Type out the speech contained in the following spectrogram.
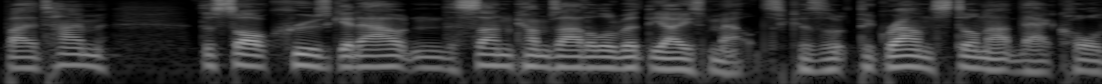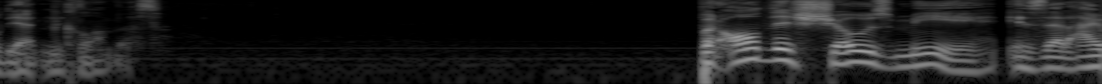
by the time the salt crews get out and the sun comes out a little bit, the ice melts because the ground's still not that cold yet in Columbus. But all this shows me is that I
